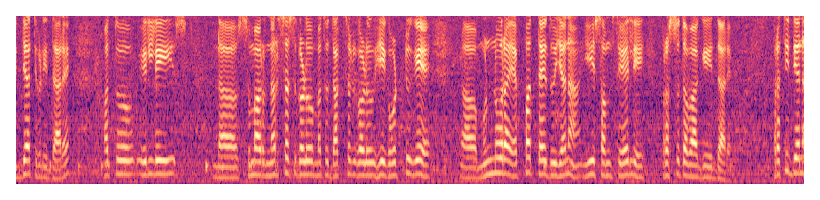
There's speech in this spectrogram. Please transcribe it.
ವಿದ್ಯಾರ್ಥಿಗಳಿದ್ದಾರೆ. ಮತ್ತು ಇಲ್ಲಿ ನ- ಸುಮಾರು ನರ್ಸಸ್ಗಳು ಮತ್ತು ಡಾಕ್ಟರ್ಗಳು ಹೀಗೆ ಒಟ್ಟಿಗೆ ಮುನ್ನೂರ ಎಪ್ಪತ್ತೈದು ಜನ ಈ ಸಂಸ್ಥೆಯಲ್ಲಿ ಪ್ರಸ್ತುತವಾಗಿ ಇದ್ದಾರೆ. ಪ್ರತಿದಿನ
